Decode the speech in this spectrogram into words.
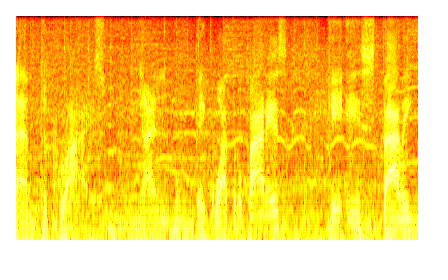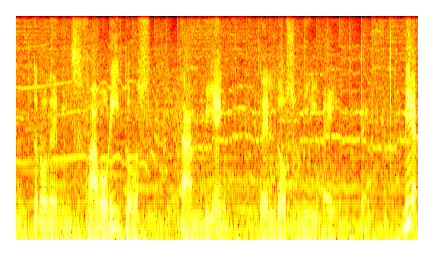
Antichrist, un álbum de cuatro pares que está dentro de mis favoritos también del 2020. Bien,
